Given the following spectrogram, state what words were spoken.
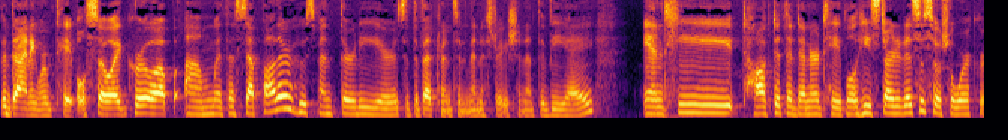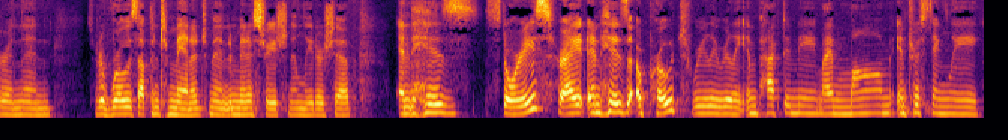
the dining room table. So I grew up um, with a stepfather who spent 30 years at the Veterans Administration at the VA, and he talked at the dinner table. He started as a social worker and then sort of rose up into management, administration, and leadership. And his stories, right, and his approach really, really impacted me. My mom, interestingly,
